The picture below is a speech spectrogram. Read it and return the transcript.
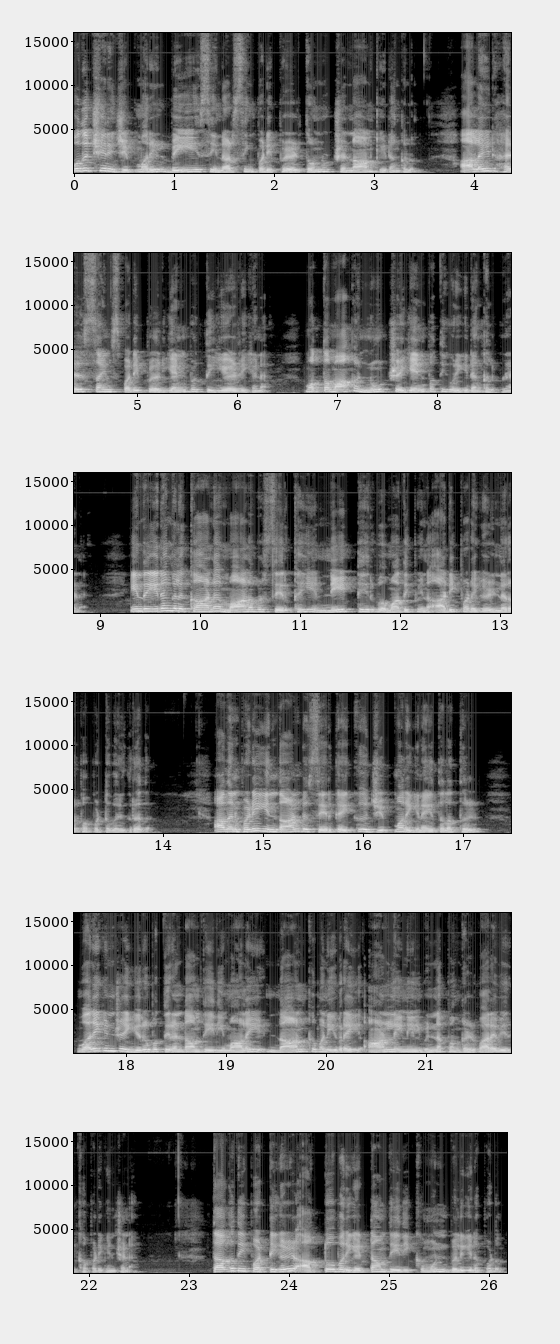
புதுச்சேரி ஜிப்மரில் பிஇசி நர்சிங் படிப்பில் தொன்னூற்று நான்கு இடங்களும் அலைட் ஹெல்த் சயின்ஸ் படிப்பில் எண்பத்தி ஏழு என மொத்தமாக நூற்று எண்பத்தி ஒரு இடங்கள் உள்ளன. இந்த இடங்களுக்கான மாணவர் சேர்க்கை நீட் தேர்வு மதிப்பெண் அடிப்படையில் நிரப்பப்பட்டு வருகிறது. அதன்படி இந்த ஆண்டு சேர்க்கைக்கு ஜிப்மர் இணையதளத்தில் வருகின்ற இருபத்தி இரண்டாம் தேதி மாலை நான்கு மணி வரை ஆன்லைனில் விண்ணப்பங்கள் வரவேற்கப்படுகின்றன. தகுதி பட்டியல் அக்டோபர் எட்டாம் தேதிக்கு முன் வெளியிடப்படும்.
